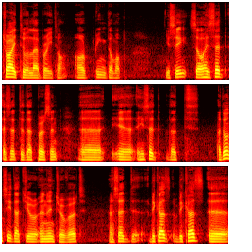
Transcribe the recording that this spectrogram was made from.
try to elaborate on or bring them up. You see? So I said I said to that person, uh, uh, he said that I don't see that you're an introvert. I said because because uh,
